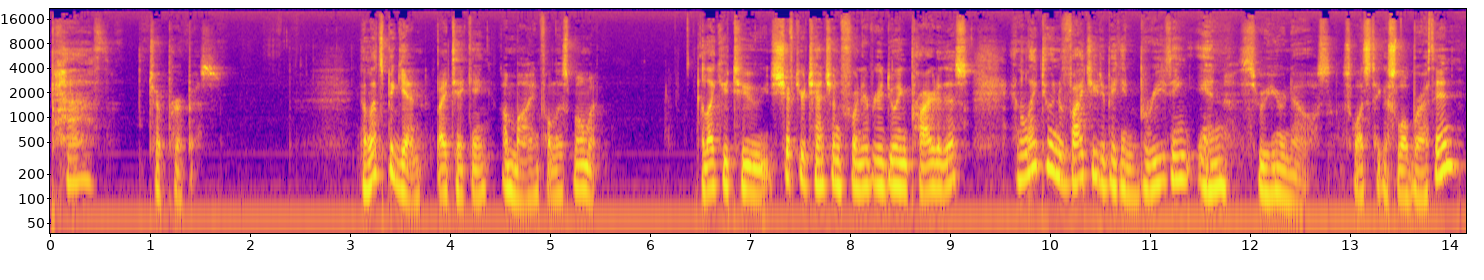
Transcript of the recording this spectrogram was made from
path to purpose. Now let's begin by taking a mindfulness moment. I'd like you to shift your attention from whatever you're doing prior to this, and I'd like to invite you to begin breathing in through your nose. So let's take a slow breath in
